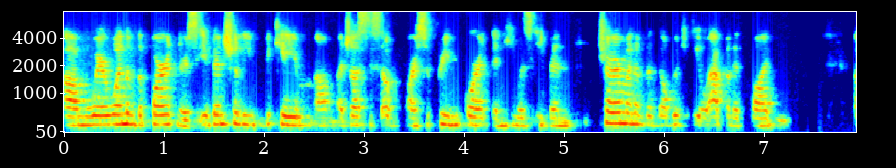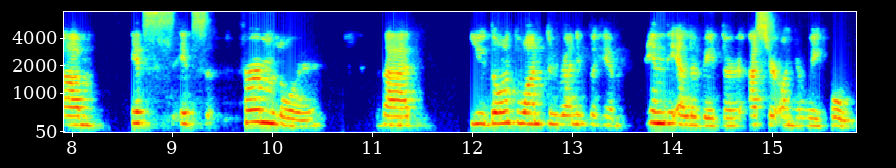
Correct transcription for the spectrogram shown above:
um, where one of the partners eventually became um, a justice of our Supreme Court, and he was even chairman of the WTO appellate body. Um, it's, it's firm lore that you don't want to run into him in the elevator as you're on your way home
